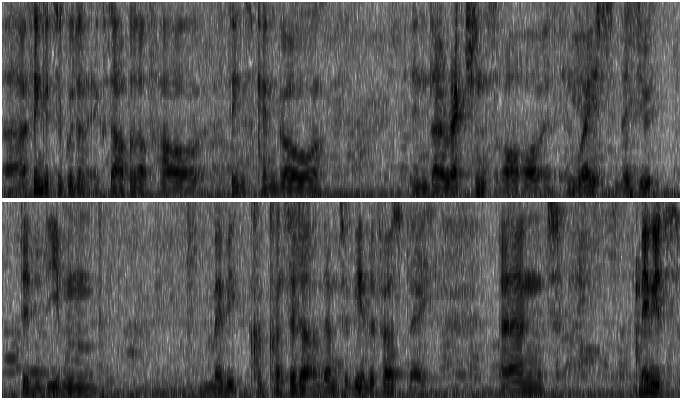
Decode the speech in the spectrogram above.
uh, I think it's a good example of how things can go in directions or, or in ways that you didn't even maybe consider them to be in the first place, and maybe it's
